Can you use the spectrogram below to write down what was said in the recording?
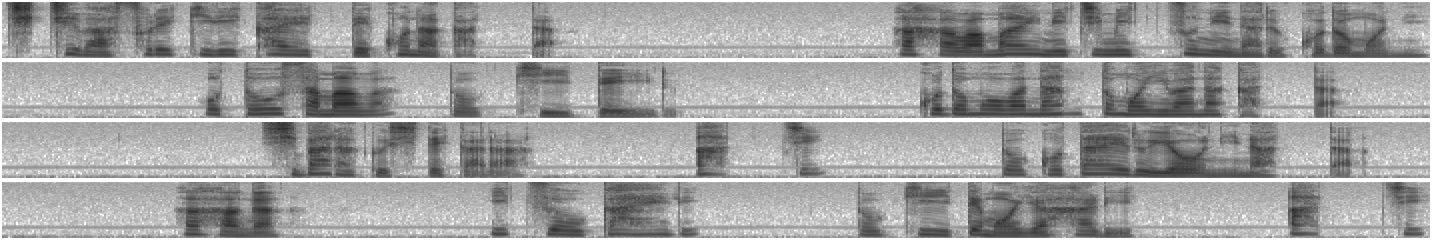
父はそれきり帰ってこなかった。母は毎日三つになる子供に「お父様は?」と聞いている。子供は何とも言わなかった。しばらくしてから「あっち」と答えるようになった。母が「いつお帰り?」と聞いてもやはり「あっち」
